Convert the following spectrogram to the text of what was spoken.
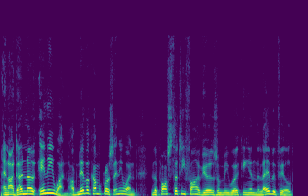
And I don't know anyone, I've never come across anyone in the past 35 years of me working in the labour field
